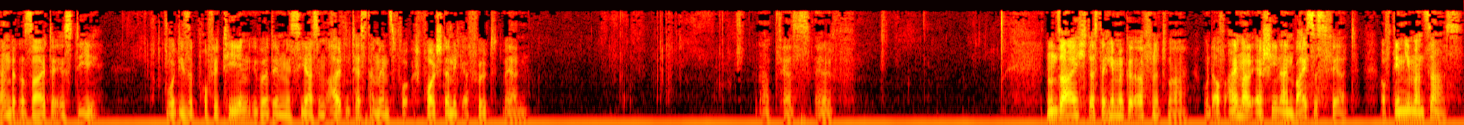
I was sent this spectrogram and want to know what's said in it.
andere Seite ist die, wo diese Prophetien über den Messias im Alten Testament vollständig erfüllt werden. Ab Vers 11. Nun sah ich, dass der Himmel geöffnet war und auf einmal erschien ein weißes Pferd, auf dem jemand saß.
